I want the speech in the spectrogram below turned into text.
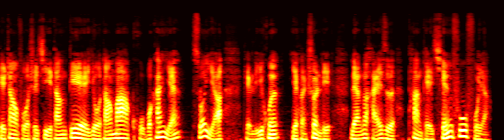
这丈夫是既当爹又当妈，苦不堪言，所以啊，这离婚也很顺利，两个孩子判给前夫抚养。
